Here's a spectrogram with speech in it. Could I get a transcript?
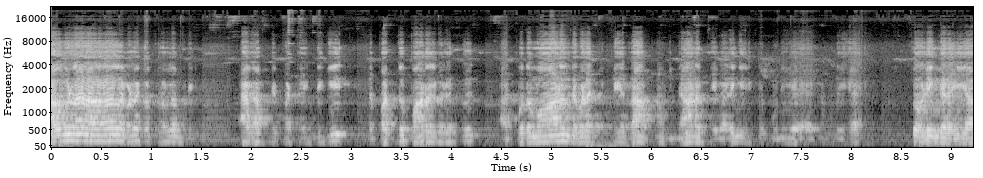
அவங்களாம் அதனால விளக்கம் சொல்ல முடியும். ஆக அப்படிப்பட்ட இன்னைக்கு இந்த பத்து பாடல்களுக்கு அற்புதமான இந்த விளக்கத்தை தான் நம் ஞானத்தை வழங்கி இருக்கக்கூடிய நம்முடைய சோழிங்கர் ஐயா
